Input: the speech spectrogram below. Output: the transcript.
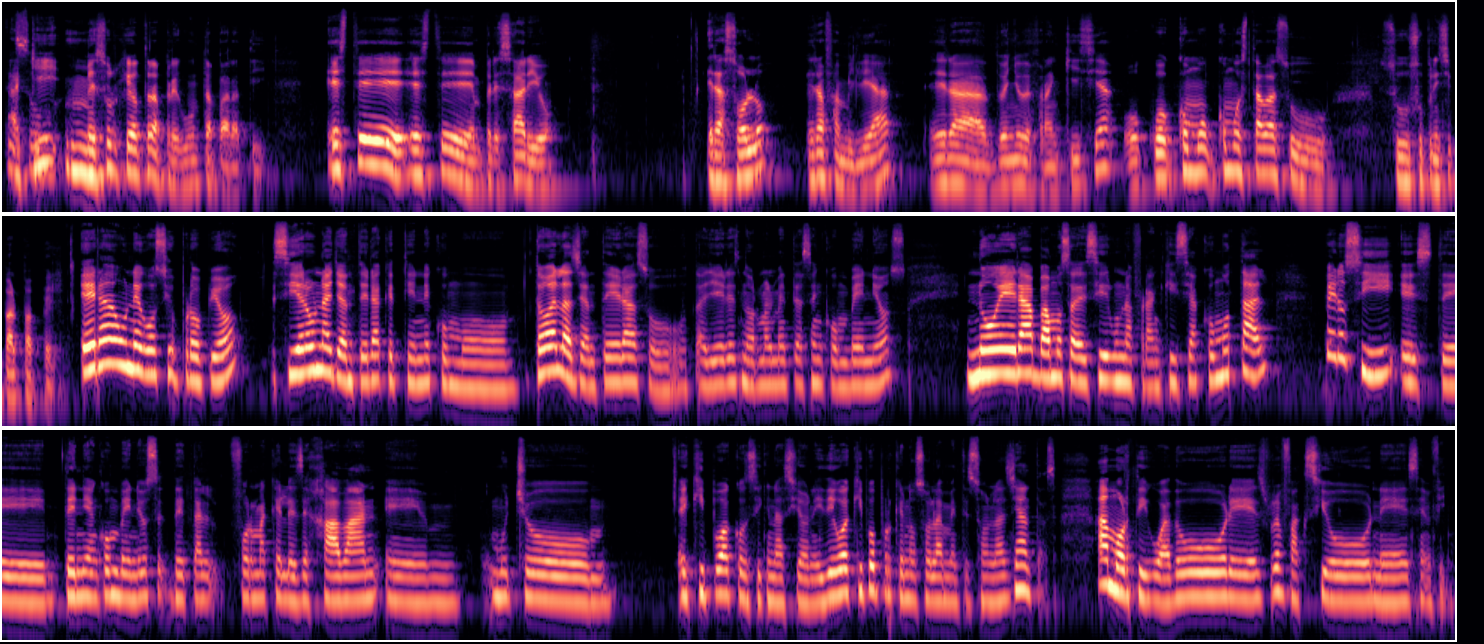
su- Aquí me surge otra pregunta para ti. Este, este empresario, ¿era solo? ¿Era familiar? ¿Era dueño de franquicia? ¿O cómo, cómo estaba su, su, su principal papel? Era un negocio propio. Sí era una llantera que tiene como todas las llanteras o talleres normalmente hacen convenios. No era, vamos a decir, una franquicia como tal, pero sí este, tenían convenios de tal forma que les dejaban eh, mucho equipo a consignación. Y digo equipo porque no solamente son las llantas, amortiguadores, refacciones, en fin.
